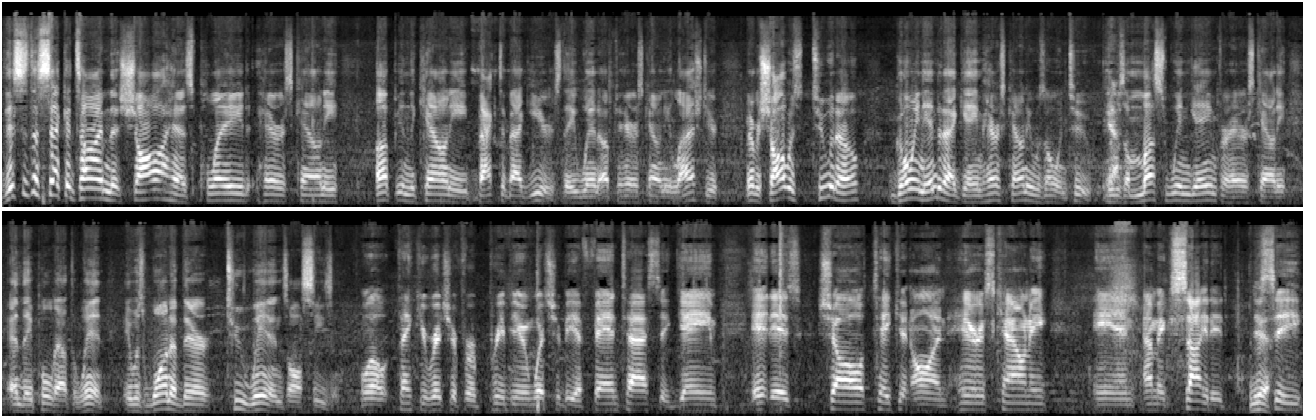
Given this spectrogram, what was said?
this is the second time that Shaw has played Harris County up in the county back-to-back years. They went up to Harris County last year. Remember, Shaw was two and zero. Going into that game, Harris County was 0 2. It Yeah. was a must win game for Harris County, and they pulled out the win. It was one of their two wins all season. Well, thank you, Richard, for previewing what should be a fantastic game. It is Shaw taking on Harris County, and I'm excited Yeah. to see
